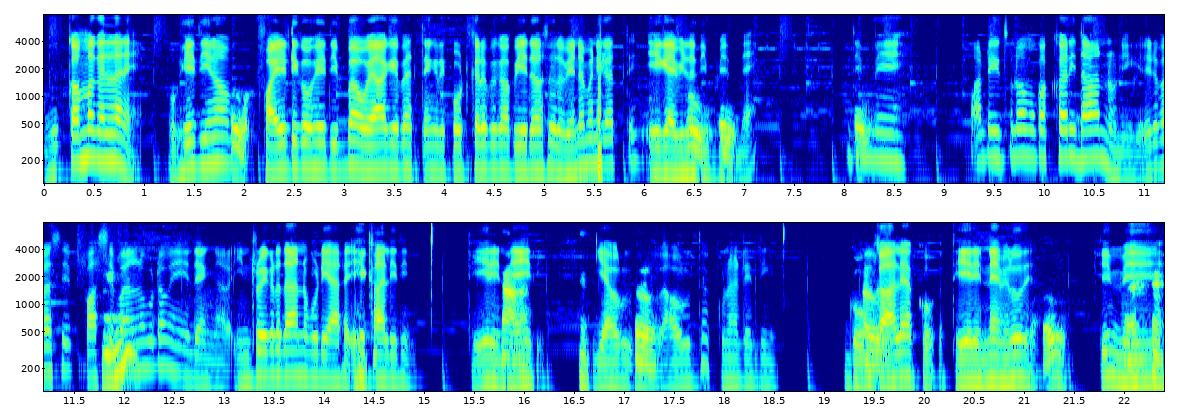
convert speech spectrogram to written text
මුක්කම්ම කල්ලනෑ ඔහේ තියන ෆයිල්ටි කොහේ තිබ ඔයාගේ පැත්තෙන් රෙකෝඩ් කරප එක පේදවසල වෙනමනි ගත්තේ ඒ ඇවිල තිබෙන්න මේ මට ඉතුන මොකක් හරි දාන්න ඕනේ ගෙට පස්සේ පස්සේ බලන්නකොට මේ දැන් ඉන්ට්‍රෝ එකට දාන්න පොඩි අර ඒ කාලිතින් තේරෙන්න ඇති ගවරු අවුරුද්දක් වුණට ඉතින් ගොම් කාලයක් ඕක. තේරෙන්න මෙලෝද ති මේ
